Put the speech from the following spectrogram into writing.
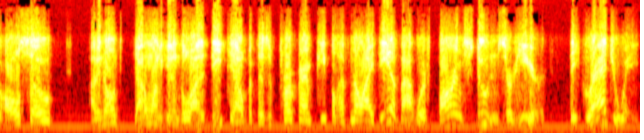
also I don't I don't want to get into a lot of detail, but there's a program people have no idea about where foreign students are here. They graduate,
